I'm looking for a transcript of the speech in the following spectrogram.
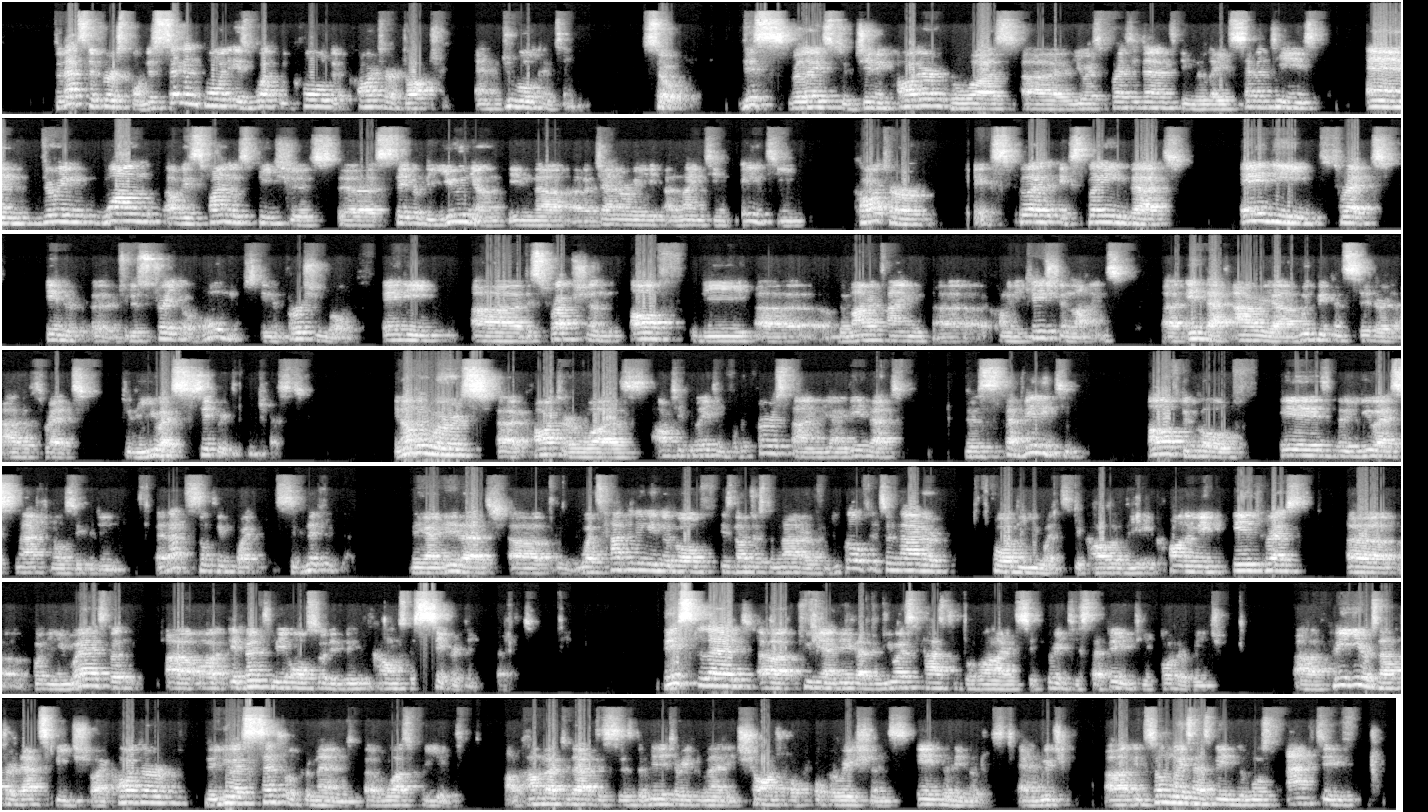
so that's the first point. The second point is what we call the Carter Doctrine and dual containment. So this relates to Jimmy Carter, who was uh, US president in the late 70s. And during one of his final speeches, the State of the Union in uh, uh, January 1980, uh, Carter expl explained that any threat the, uh, to the Strait of Hormuz in the Persian Gulf, any uh, disruption of the, uh, the maritime uh, communication lines uh, in that area would be considered as a threat to the US security interests. In other words, Carter was articulating for the first time the idea that the stability of the Gulf is the US national security. And that's something quite significant. The idea that uh, what's happening in the Gulf is not just a matter for the Gulf, it's a matter for the US because of the economic interest uh, for the US, but uh, eventually also it becomes a security threat. This led uh, to the idea that the US has to provide security stability for the region. Uh, three years after that speech by Carter, the US Central Command uh, was created. I'll come back to that. This is the military command in charge of operations in the Middle East, and which uh, in some ways has been the most active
